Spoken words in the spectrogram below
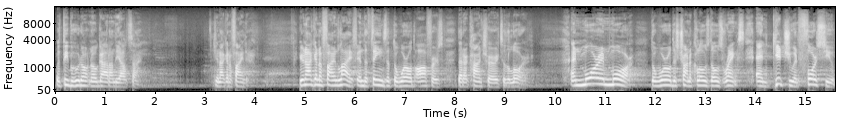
with people who don't know God on the outside. You're not going to find it. You're not going to find life in the things that the world offers that are contrary to the Lord. And more and more, the world is trying to close those ranks and get you and force you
